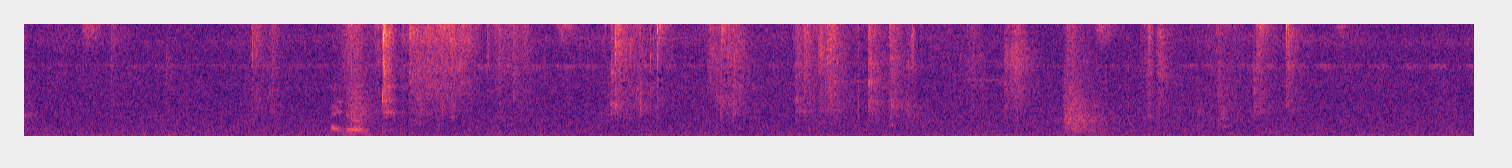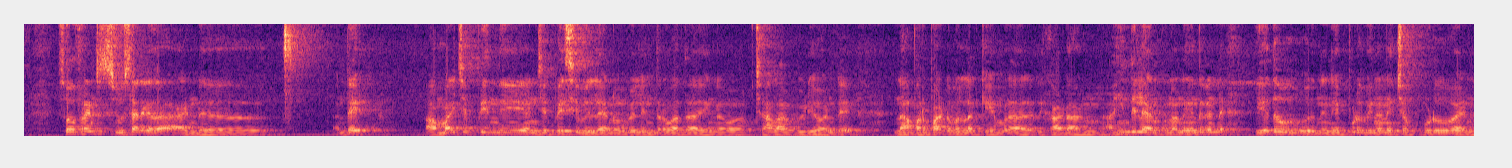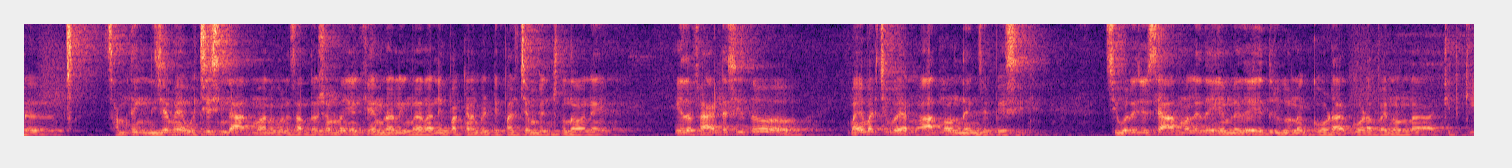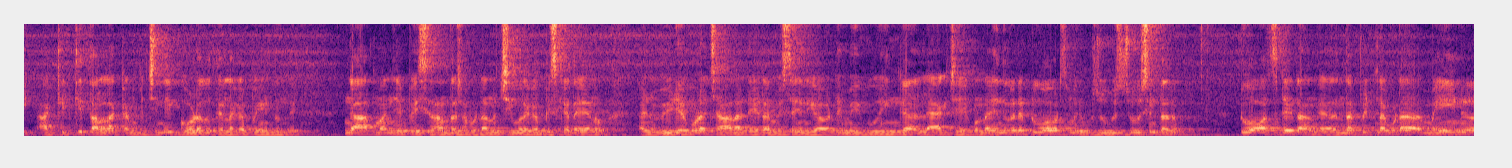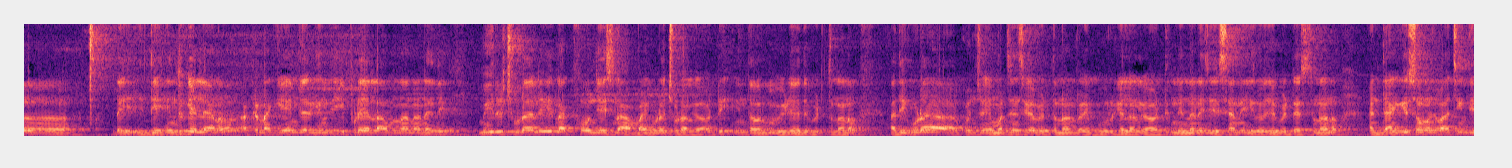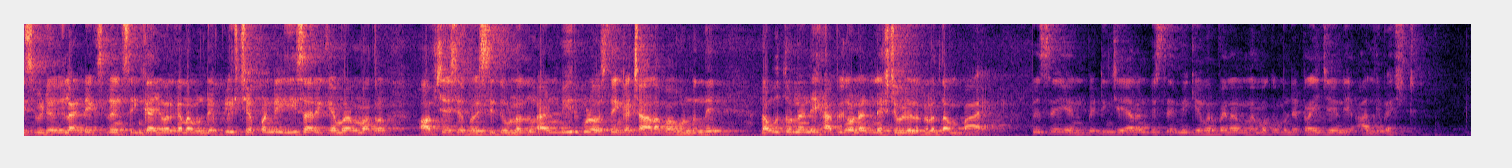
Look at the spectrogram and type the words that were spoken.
ఐ డోంట్ సో ఫ్రెండ్స్ చూశారు కదా అండ్ అంటే ఆ అమ్మాయి చెప్పింది అని చెప్పేసి వెళ్ళాను. వెళ్ళిన తర్వాత ఇంకా చాలా వీడియో అంటే నా పొరపాటు వల్ల కెమెరా రికార్డ్ ఆన్ అయిందిలే అనుకున్నాను. ఎందుకంటే ఏదో నేను ఎప్పుడు వినని చెప్పుడు అండ్ సంథింగ్ నిజమే వచ్చేసింది ఆత్మ అనుకునే సంతోషంలో. ఇంకా కెమెరాలు గిమెరాలు అన్ని పక్కన పెట్టి పరిచయం పెంచుకుందామని ఏదో ఫ్యాంటసీతో మైమర్చిపోయాను. ఆత్మ ఉందని చెప్పేసి. చివరి చూస్తే ఆత్మ లేదు ఏం లేదు. ఎదురుగున్న గోడ గోడ పైన ఉన్న కిటికీ. ఆ కిటికీ తల్లా కనిపించింది గోడకు తెల్లగా పెయింట్ ఉంది. ఇంకా ఆత్మ అని చెప్పేసి సంతోషపడ్డాను. చివరిగా బిస్కెట్ అయ్యాను. అండ్ వీడియో కూడా చాలా డేటా మిస్ అయింది కాబట్టి మీకు ఇంకా ల్యాగ్ చేయకుండా ఎందుకంటే టూ అవర్స్ మీరు ఇప్పుడు చూసి చూసింటారు. టూ అవర్స్ డేటా ఉంది. అదంతా పెట్టినా కూడా మెయిన్ అంటే ఇది ఎందుకు వెళ్ళాను అక్కడ నాకు ఏం జరిగింది ఇప్పుడు ఎలా ఉన్నాను అనేది మీరు చూడాలి. నాకు ఫోన్ చేసిన అమ్మాయి కూడా చూడాలి కాబట్టి ఇంతవరకు వీడియో అయితే పెడుతున్నాను. అది కూడా కొంచెం ఎమర్జెన్సీగా పెడుతున్నాను. రేపు ఊరికి వెళ్ళాలి కాబట్టి నిన్ననే చేశాను ఈ రోజే పెట్టేస్తున్నాను. And thank you so much watching this video ఇలాంటి ఎక్స్పీరియన్స్ ఇంకా ఎవరికైనా ఉంటే ప్లీజ్ చెప్పండి. ఈసారి కెమెరాలు మాత్రం ఆఫ్ చేసే పరిస్థితి ఉండదు. అండ్ మీరు కూడా వస్తే ఇంకా చాలా బాగుంటుంది. నవ్వుతుండండి హ్యాపీగా ఉండండి. నెక్స్ట్ వీడియోలో కలుద్దాం. బాయ్ అండ్ బెట్టింగ్ చేయాలనిపిస్తే మీకు ఎవరిపైన నమ్మకం ఉంటే ట్రై చేయండి. All the best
